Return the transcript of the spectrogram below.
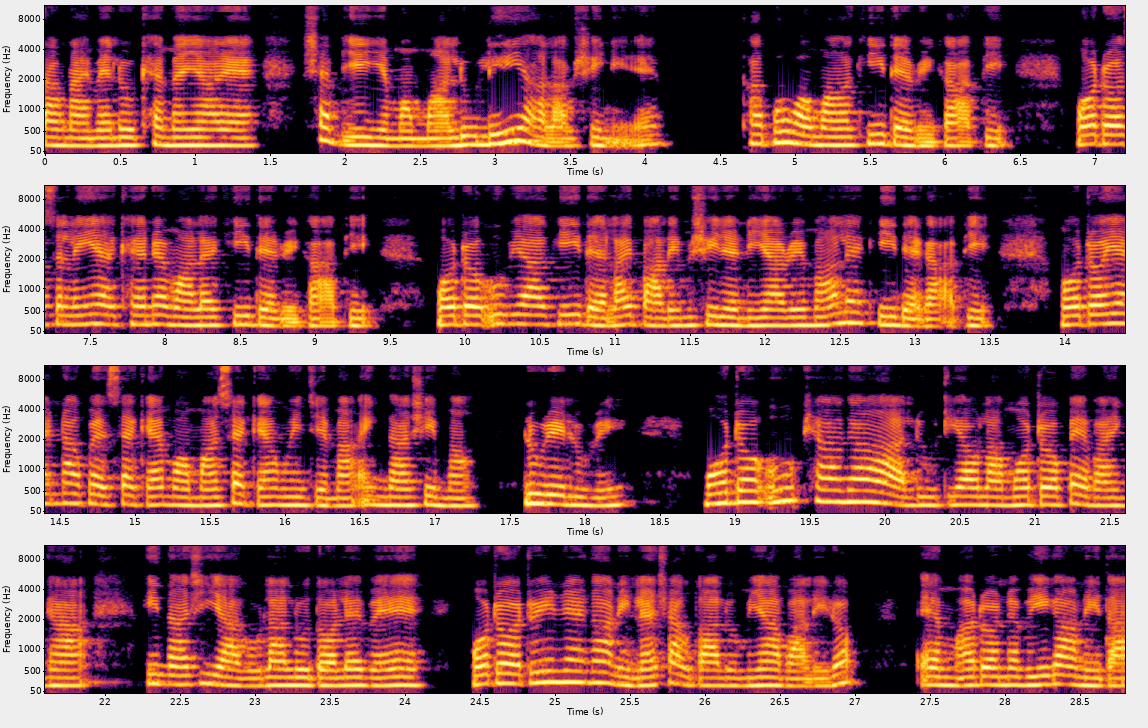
ဆောက်နိုင်မယ်လို့ခံမှန်းရတဲ့ရှက်ပြေးရင်ပေါ်မှာလူ400လောက်ရှိနေတယ်။ခါဖို့ပေါ်မှာခီးတဲ့တွေကအပြည့်မော်တော်စလင်းရဲ့အခန်းထဲမှာလည်းခီးတဲ့တွေကအပြည့် မော်တော်ဥပြားခီးတဲ့လိုက်ပါလေးမရှိတဲ့နေရာတွေမှာလည်းခီးတဲ့ကအပြည့်မော်တော်ရဲ့နောက်ဘက်ဆက်ကမ်းပေါ်မှာဆက်ကမ်းဝင်းကျင်မှာအိမ်သားရှိမှာလူတွေလူတွေမော်တော်ဦးဖျားကလူတယောက်လာမော်တော်ပဲ့ပိုင်းကအိမ်သားရှိရာကိုလာလို့တော့လဲပဲမော်တော်တွင်းထဲကနေလမ်းလျှောက်သွားလို့မရပါလေတော့အဲမော်တော်နဘေးကနေသာ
